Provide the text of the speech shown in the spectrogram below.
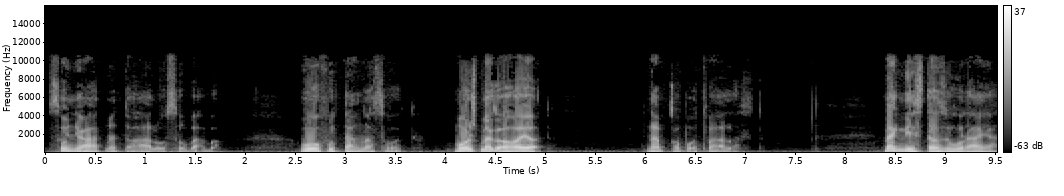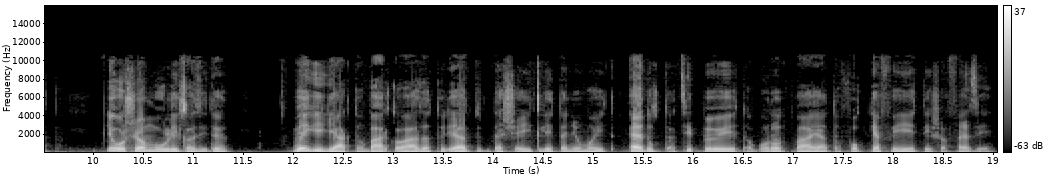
Szonya átment a hálószobába. Wolf utána szólt. Most meg a hajad? Nem kapott választ. Megnézte az óráját. Gyorsan múlik az idő. Végigjárta a bárkaházat, hogy eltüntesse itt léte nyomait, eldugta a cipőjét, a borotváját, a fogkeféjét és a fezét.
